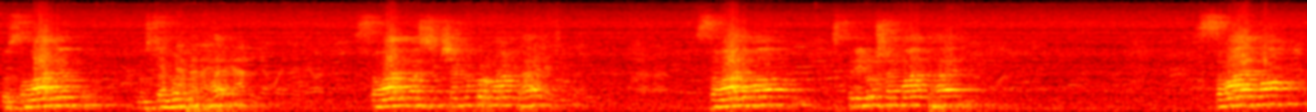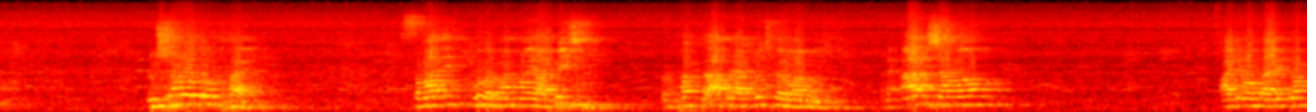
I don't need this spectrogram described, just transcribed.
તો સમાજનું સંગઠન થાય, સમાજમાં શિક્ષણનું પ્રમાણ થાય, સમાજમાં સ્ત્રીનું સન્માન થાય, સમાજમાં દૂર થાય. સામાજિક ભગવાનમાં આપી છે, પણ ફક્ત આપણે આટલું જ કરવાનું છે. અને આ દિશામાં આજનો કાર્યક્રમ,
